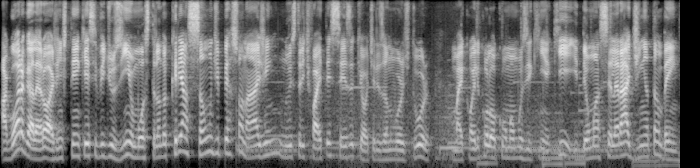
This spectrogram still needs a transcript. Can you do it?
Agora, galera, ó, a gente tem aqui esse videozinho mostrando a criação de personagem no Street Fighter 6 aqui, ó, utilizando o World Tour. O Michael, ele colocou uma musiquinha aqui e deu uma aceleradinha também,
